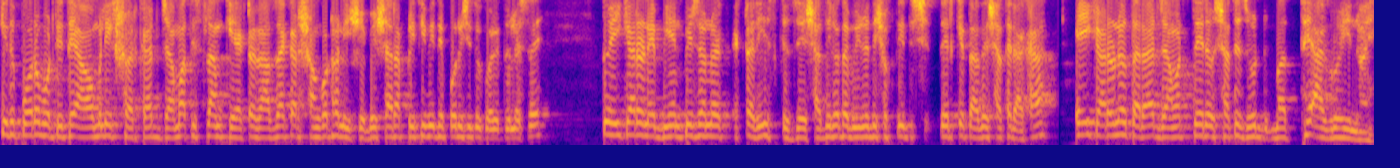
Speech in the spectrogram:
কিন্তু পরবর্তীতে আওয়ামী লীগ সরকার জামাত ইসলামকে একটা রাজাকার সংগঠন হিসেবে সারা পৃথিবীতে পরিচিত করে তুলেছে। তো এই কারণে বিএনপির জন্য একটা রিস্ক যে স্বাধীনতা বিরোধী শক্তিদেরকে তাদের সাথে রাখা। এই কারণেও তারা জামাতের সাথে জোট বাঁধতে আগ্রহী নয়।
